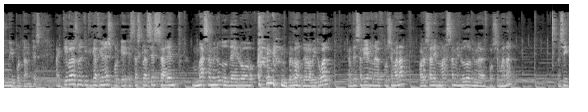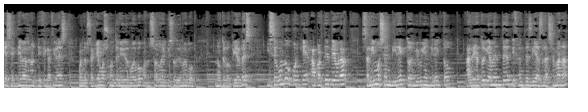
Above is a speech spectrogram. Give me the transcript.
muy importantes. Activa las notificaciones porque estas clases salen más a menudo de lo, perdón, de lo habitual. Antes salían una vez por semana, ahora salen más a menudo de una vez por semana. Así que si activas las notificaciones cuando saquemos contenido nuevo, cuando salga un episodio nuevo, no te lo pierdes. Y segundo, porque a partir de ahora salimos en directo, en vivo y en directo, aleatoriamente, diferentes días de la semana.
